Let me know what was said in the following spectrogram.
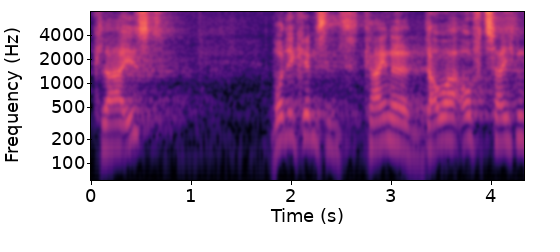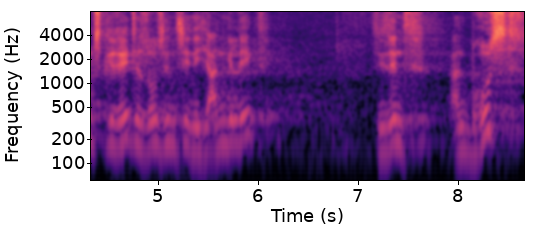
Klar ist, Bodycams sind keine Daueraufzeichnungsgeräte, so sind sie nicht angelegt. Sie sind an Brust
